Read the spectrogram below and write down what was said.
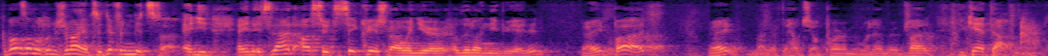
Kabbalah Zalmachut Shemayim, it's a different mitzvah. And, you, and it's not usher to say Kriya Shema when you're a little inebriated, right? But, right? I don't know if that helps you on Purim or whatever, but you can't daven.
